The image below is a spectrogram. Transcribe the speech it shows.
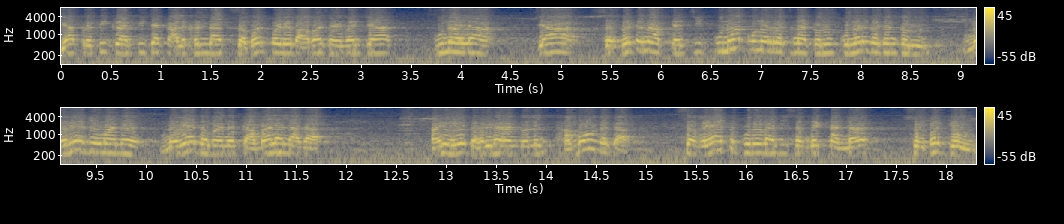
या प्रतिक्रांतीच्या कालखंडात सबलपणे बाबासाहेबांच्या पुन्हा ज्या संघटना त्यांची पुन्हा पुनर्रचना करून पुनर्गठन करून नव्या जोमानं नव्या दमानं कामाला लागा. आणि हे धरणं आंदोलन थांबवू नका. सगळ्याच पुरोगामी संघटनांना सोबत घेऊन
